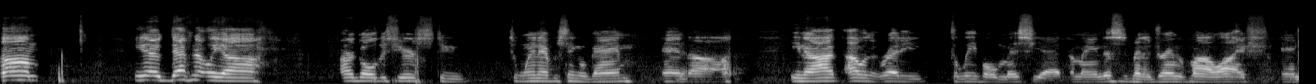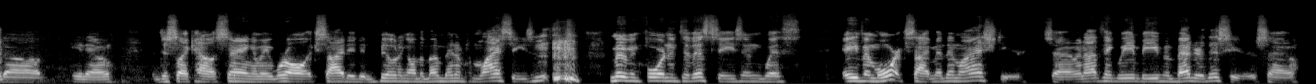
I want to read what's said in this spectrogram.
Um, you know, definitely. Uh, our goal this year is to to win every single game, and uh, you know, I I wasn't ready to leave Ole Miss yet. I mean, this has been a dream of my life, and uh, you know, just like how I was saying, I mean, we're all excited and building on the momentum from last season, moving forward into this season with even more excitement than last year. So, and I think we'd be even better this year. So,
